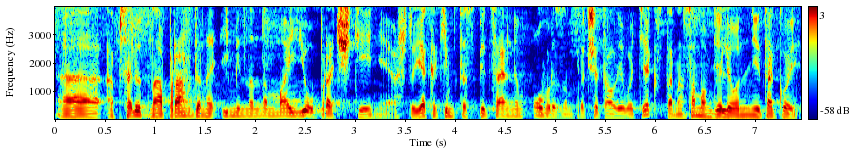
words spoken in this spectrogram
э, абсолютно оправдана именно на мое прочтение, что я каким-то специальным образом прочитал его текст, а на самом деле он не такой.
